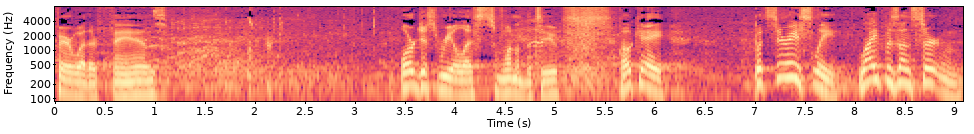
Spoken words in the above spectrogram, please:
Fairweather fans or just realists, one of the two. Okay. But seriously, life is uncertain.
